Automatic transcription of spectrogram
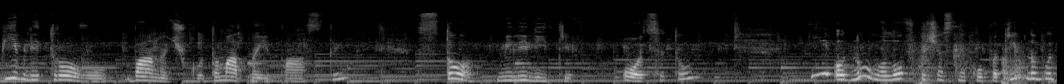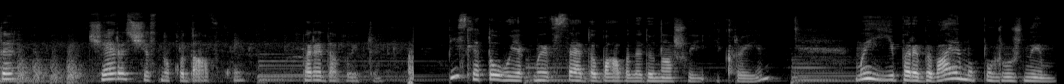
півлітрову баночку томатної пасти, 100 мл оцету і одну головку часнику потрібно буде через чеснокодавку передавити. Після того, як ми все додали до нашої ікри, ми її перебиваємо погружним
